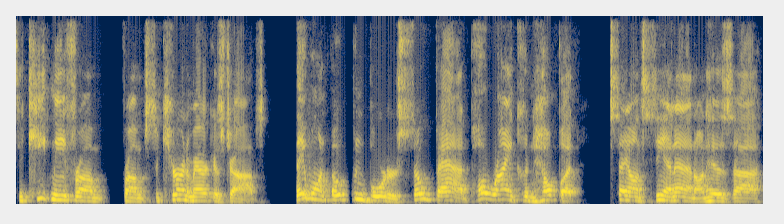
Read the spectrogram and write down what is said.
to keep me from from securing America's jobs. They want open borders so bad. Paul Ryan couldn't help but say on CNN on his uh,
